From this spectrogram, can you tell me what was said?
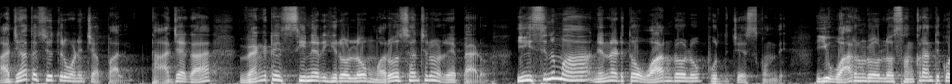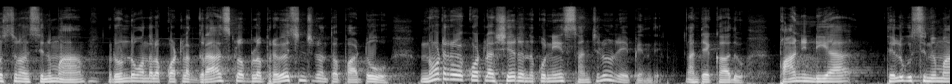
అజాత శత్రువు అని చెప్పాలి. తాజాగా వెంకటేష్ సీనియర్ హీరోలో మరో సంచలనం రేపాడు. ఈ సినిమా నిన్నటితో వారం రోజులు పూర్తి చేసుకుంది. ఈ వారం రోజుల్లో సంక్రాంతికి వస్తున్న సినిమా రెండు వందల కోట్ల గ్రాస్ క్లబ్లో ప్రవేశించడంతో పాటు నూట ఇరవై కోట్ల షేర్ అందుకుని సంచలనం రేపింది. అంతేకాదు pan India Telugu cinema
